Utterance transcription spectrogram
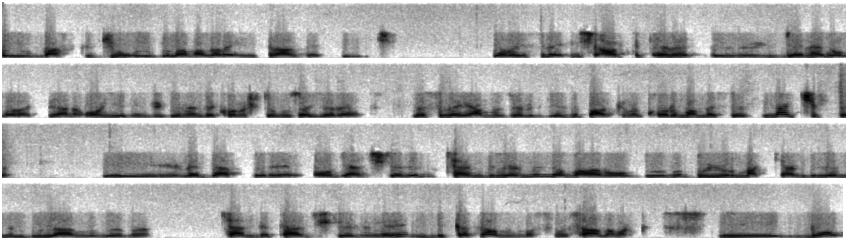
e, baskıcı uygulamalara itiraz ettiği için. Dolayısıyla iş artık evet e, genel olarak yani 17. gününde konuştuğumuza göre mesela yalnızca bir gezi parkını koruma meselesinden çıktı. Ee, ve dertleri o gençlerin kendilerinin de var olduğunu duyurmak, kendilerinin duyarlılığını, kendi tercihlerini dikkate alınmasını sağlamak. Ee, bu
